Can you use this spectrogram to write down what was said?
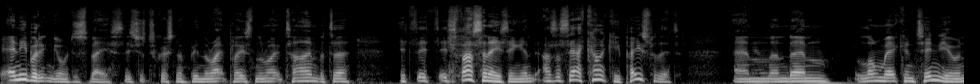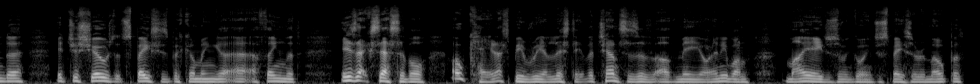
anybody can go into space. It's just a question of being the right place and the right time. But uh, it's it's it's fascinating, and as I say, I can't keep pace with it. Um, And um, long may it continue. And uh, it just shows that space is becoming a, a thing that is accessible. Okay, let's be realistic. The chances of, of me or anyone my age or something going to space are remote. But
